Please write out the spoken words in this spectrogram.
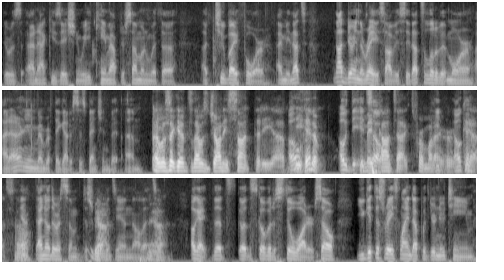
there was an accusation where he came after someone with a a two by four. I mean, that's not during the race, obviously. That's a little bit more. I, don't even remember if they got a suspension, but um, that was against that was Johnny Sundt that he uh, Oh, he hit him. oh, di- He made so, contact from what I heard. Okay. Yeah. So yeah, I know there was some discrepancy and all that. So, Yeah. okay, let's go. Let's go over to Stillwater. So you get this race lined up with your new team,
